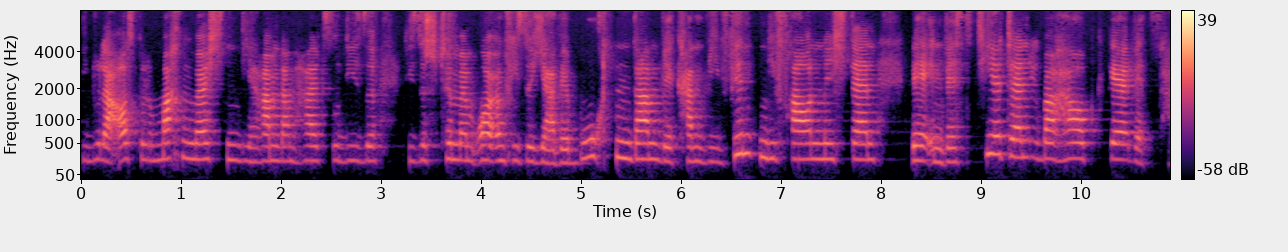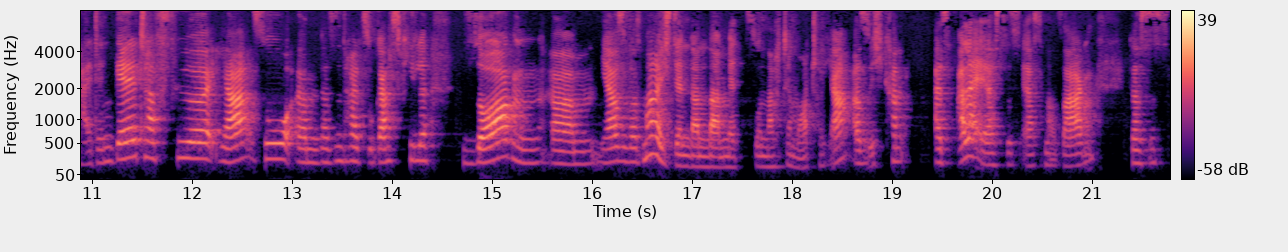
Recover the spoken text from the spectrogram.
die Dula-Ausbildung machen möchten, die haben dann halt so diese, diese Stimme im Ohr irgendwie so, ja, wer bucht denn dann? Wer kann, wie finden die Frauen mich denn? Wer investiert denn überhaupt Geld? Wer zahlt denn Geld dafür? Ja, so, ähm, da sind halt so ganz viele Sorgen. Ähm, ja, so was mache ich denn dann damit? So nach dem Motto, ja. Also ich kann als allererstes erstmal sagen, dass es,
